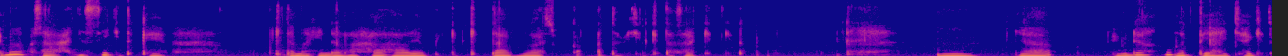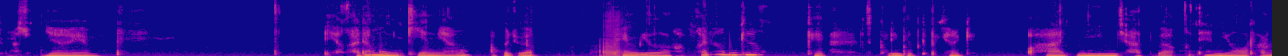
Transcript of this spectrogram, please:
emang apa salahnya sih gitu? Kayak kita menghindarlah hal-hal yang bikin kita nggak suka atau bikin kita sakit gitu. Hmm, ya ya udah ngerti aja gitu maksudnya ya ya kadang mungkin ya aku juga pengen bilang kadang mungkin aku kayak sekelibat kepikiran kayak oh anjing jahat banget ya nih orang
